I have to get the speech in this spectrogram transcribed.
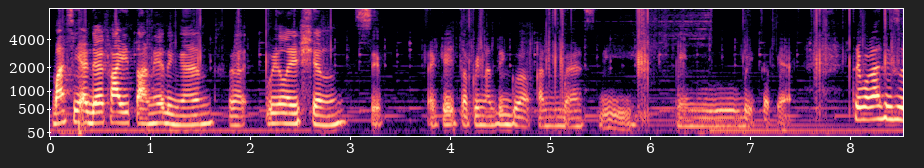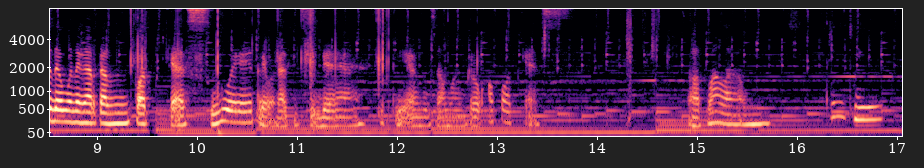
masih ada kaitannya dengan relationship. Oke, okay, tapi nanti gue akan bahas di minggu berikutnya. Terima kasih sudah mendengarkan podcast gue. Terima kasih sudah setia bersama Grow Up Podcast. Selamat malam. Thank you.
